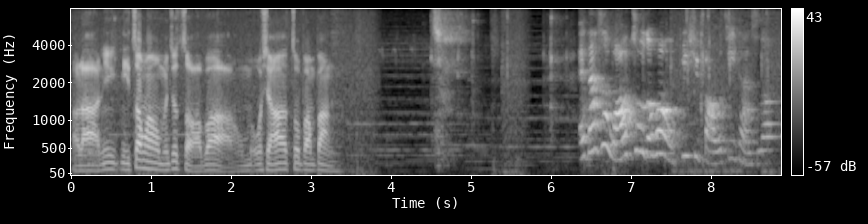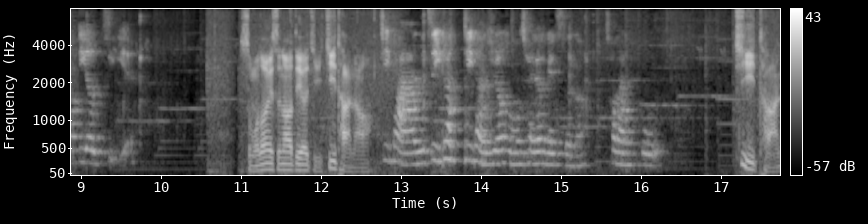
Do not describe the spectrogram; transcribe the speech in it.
好啦，你你种完我们就走好不好？我们我想要做棒棒。哎、但是我要做的话，我必须把我祭坛升到第二级耶。什么东西升到第二级？祭坛啊，祭坛啊，你自己看祭坛需要什么材料可以升啊？超难过。祭坛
